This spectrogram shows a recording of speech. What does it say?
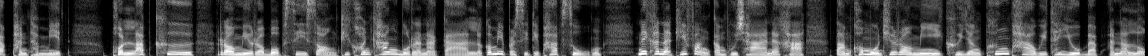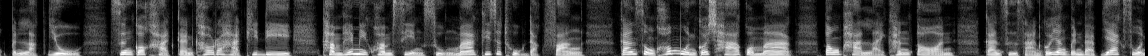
กับพันธมิตร ผลลัพธ์คือเรามีระบบ C2 ที่ค่อนข้างบูรณาการ แล้วก็มีประสิทธิภาพสูง ในขณะที่ฝั่งกัมพูชานะคะ ตามข้อมูลที่เรามีคือยังพึ่งพาวิทยุแบบอนาล็อกเป็นหลักอยู่ ซึ่งก็ขาดการเข้ารหัสที่ดีทำให้มีความเสี่ยงสูงมากที่จะถูกดักฟัง การส่งข้อมูลก็ช้ากว่ามาก ต้องผ่านหลายขั้นตอน การสื่อสารก็ยังเป็นแบบแยกส่วน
